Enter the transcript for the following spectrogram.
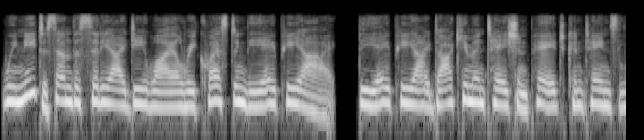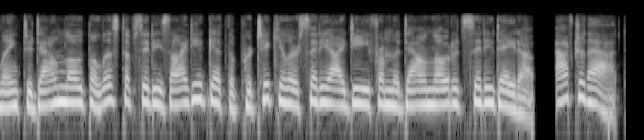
We need to send the city ID while requesting the API. The API documentation page contains link to download the list of cities ID get the particular city ID from the downloaded city data. After that,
